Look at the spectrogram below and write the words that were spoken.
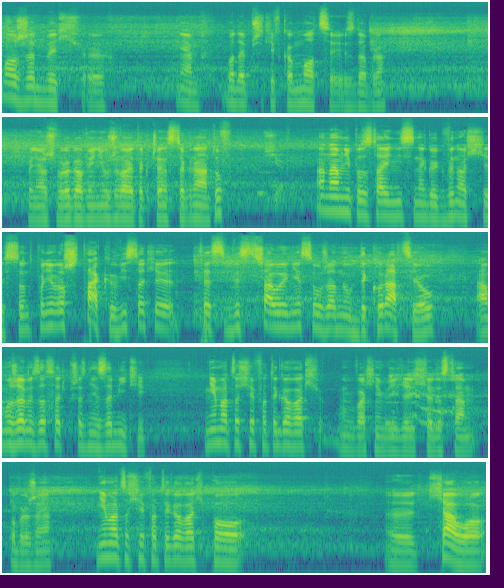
może być, y, nie wiem, bodaj przeciwko mocy jest dobra. Ponieważ wrogowie nie używają tak często granatów. A nam nie pozostaje nic innego jak wynosić się stąd, ponieważ tak, w istocie te wystrzały nie są żadną dekoracją, a możemy zostać przez nie zabici. Nie ma co się fatygować, właśnie widzieliście, dostałem obrażenia. Nie ma co się fatygować po y, ciało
